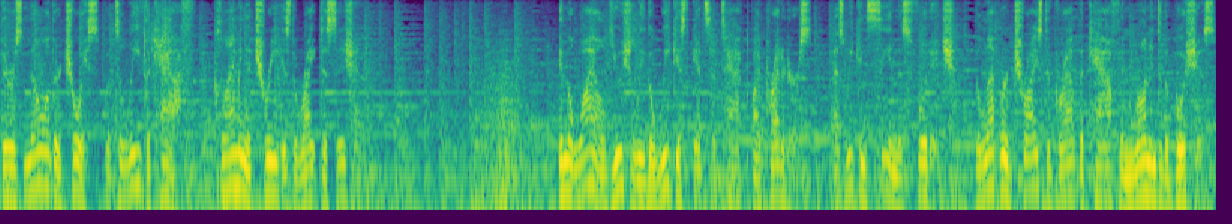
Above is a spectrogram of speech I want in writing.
There is no other choice but to leave the calf. Climbing a tree is the right decision, in the wild usually the weakest gets attacked by predators. As we can see in this footage, the leopard tries to grab the calf and run into the bushes,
